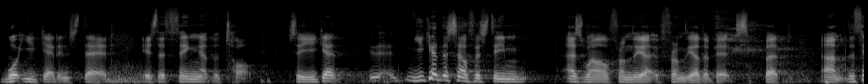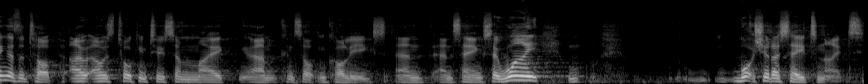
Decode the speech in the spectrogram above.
what you get instead is the thing at the top. So you get, you get the self-esteem as well from the, from the other bits, but um, the thing at the top, I, I, was talking to some of my um, consultant colleagues and, and saying, so why, what should I say tonight?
